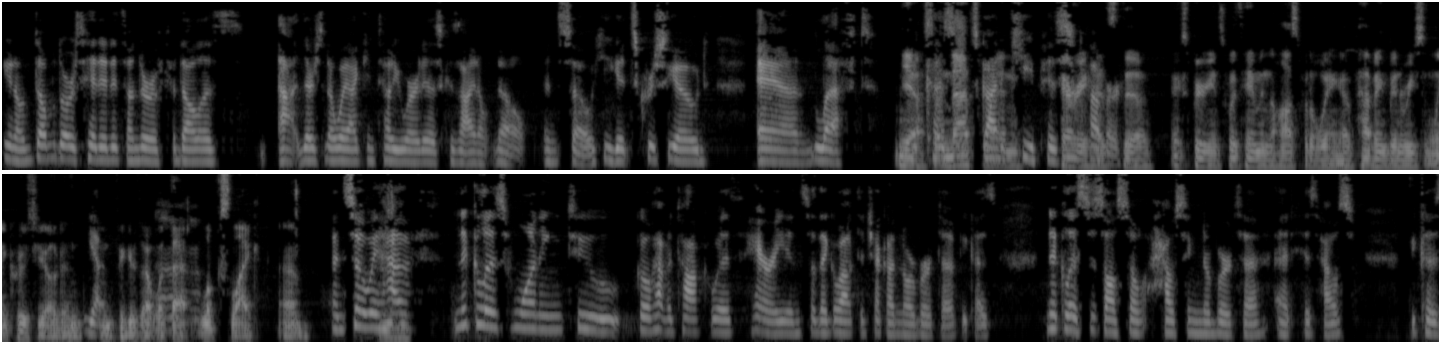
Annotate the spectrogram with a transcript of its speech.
you know, Dumbledore's hid it. It's under a Fidelis. Uh, there's no way I can tell you where it is because I don't know. And so he gets crucioed and left yes, because and that's it's got to keep his Harry cover. has the experience with him in the hospital wing of having been recently crucioed and, Yep. and figures out what Uh. that looks like. Um, And so we Mhm. have Nicholas wanting to go have a talk with Harry, and so they go out to check on Norberta because Nicholas is also housing Norberta at his house. because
